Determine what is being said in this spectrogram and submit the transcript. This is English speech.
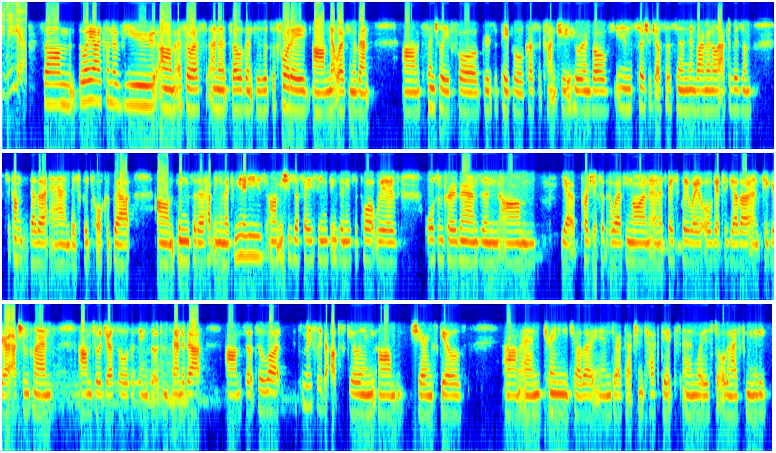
Media. So um, the way I kind of view um, SOS and its relevance is it's a four-day um, networking event. Um, essentially for groups of people across the country who are involved in social justice and environmental activism to come together and basically talk about um, things that are happening in their communities, um, issues they're facing, things they need support with, awesome programs and yeah, projects that they're working on. And it's basically a way to all get together and figure out action plans to address all of the things that we're concerned about. Um, so it's a lot. It's mostly about upskilling, um, sharing skills, um, and training each other in direct action tactics and ways to organise community.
